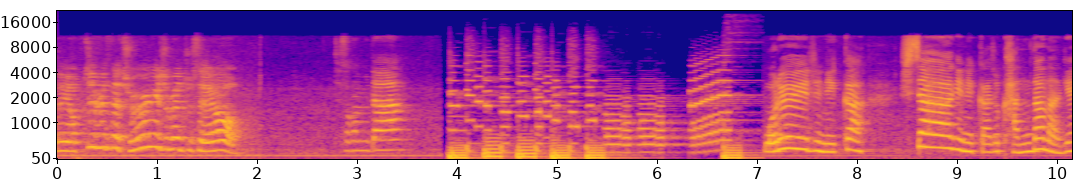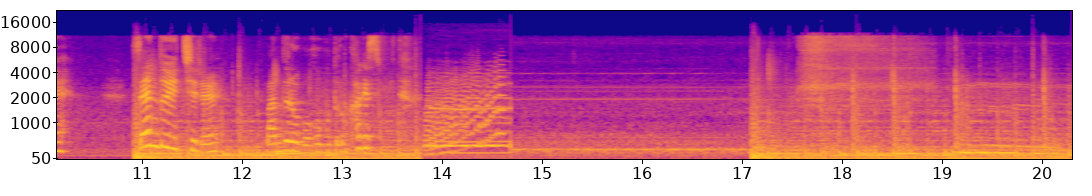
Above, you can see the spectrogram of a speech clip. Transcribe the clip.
네, 옆집인데 조용히 좀 해주세요. 죄송합니다. 월요일이니까 시작이니까 아주 간단하게 샌드위치를 만들어 먹어보도록 하겠습니다. 음.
